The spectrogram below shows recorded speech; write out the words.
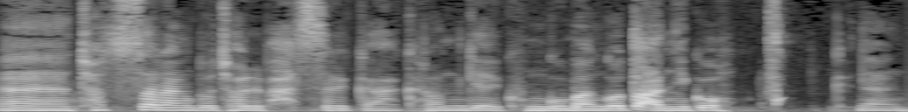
에, 첫사랑도 절 봤을까? 그런 게 궁금한 것도 아니고 그냥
